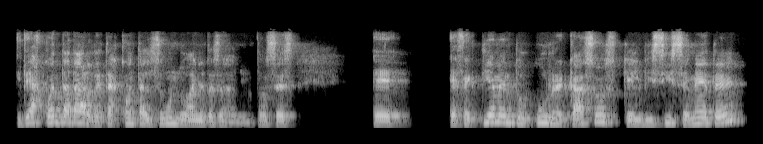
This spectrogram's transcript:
Y te das cuenta tarde, te das cuenta el segundo año, tercer año. Entonces, eh, efectivamente ocurre casos que el VC se mete,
